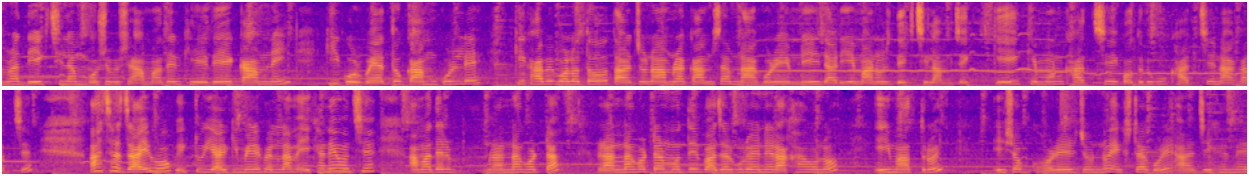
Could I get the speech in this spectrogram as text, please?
আমরা দেখছিলাম বসে বসে, আমাদের খেয়ে দিয়ে কাম নেই, কি করব? এত কাম করলে কে খাবে বলো তো তার জন্য আমরা কামসাম না করে এমনিই দাঁড়িয়ে মানুষ দেখছিলাম যে কে কেমন খাচ্ছে, কতটুকু খাচ্ছে, না খাচ্ছে। আচ্ছা যাই হোক, একটু ইয়ার্কি মেরে ফেললাম। এখানে হচ্ছে আমাদের রান্নাঘরটা। রান্নাঘরটার মধ্যে বাজারগুলো এনে রাখা হলো। এই মাত্রই এইসব ঘরের জন্য এক্সট্রা করে। আর যেখানে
